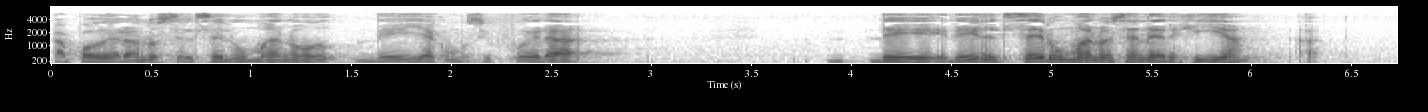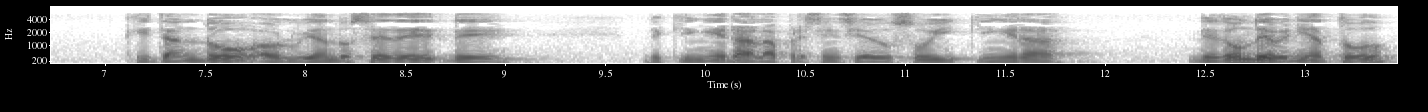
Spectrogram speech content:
apoderándose el ser humano de ella como si fuera del ser humano esa energía, quitando, olvidándose de, de, de, quién era la presencia de yo soy, quién era, de dónde venía todo,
